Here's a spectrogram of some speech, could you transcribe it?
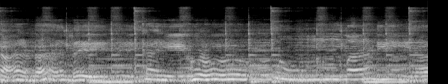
കടൽ കൈകോ നടിയാ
